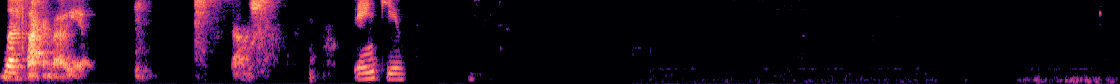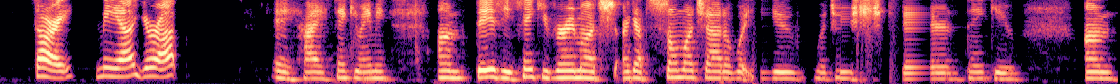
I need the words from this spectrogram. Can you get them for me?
let's talk about you. So Thank you. Sorry, Mia, you're up. Hey, hi. Thank you, Amy. Um, Daisy, thank you very much. I got so much out of what you what you shared. Thank you. Um,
